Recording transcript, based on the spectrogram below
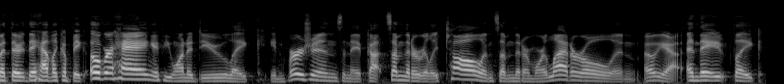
but they they have like a big overhang if you want to do like inversions and they've got some that are really tall and some that are more lateral and oh yeah and they like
